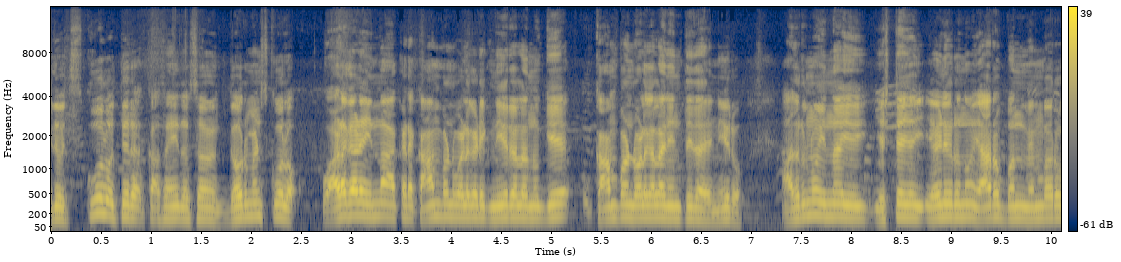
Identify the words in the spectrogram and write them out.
ಇದು ಸ್ಕೂಲು ತಿರ ಇದು ಸ ಗೌರ್ಮೆಂಟ್ ಸ್ಕೂಲು ಒಳಗಡೆ ಇನ್ನೂ ಆ ಕಡೆ ಕಾಂಪೌಂಡ್ ಒಳಗಡೆಗೆ ನೀರೆಲ್ಲ ನುಗ್ಗಿ ಕಾಂಪೌಂಡ್ ಒಳಗೆಲ್ಲ ನಿಂತಿದೆ ನೀರು. ಆದ್ರೂ ಇನ್ನು ಎಷ್ಟೇ ಹೇಳಿರೂ ಯಾರು ಬಂದು ಮೆಂಬರು,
